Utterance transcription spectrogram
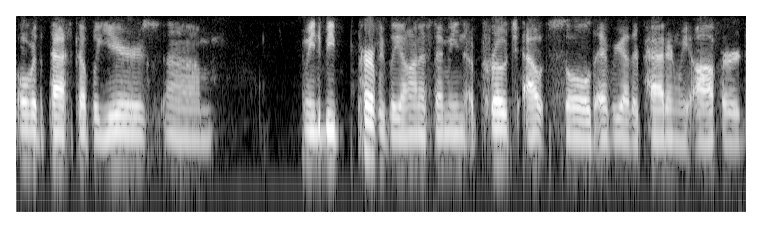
over the past couple years, um, I mean, to be perfectly honest, I mean, approach outsold every other pattern we offered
